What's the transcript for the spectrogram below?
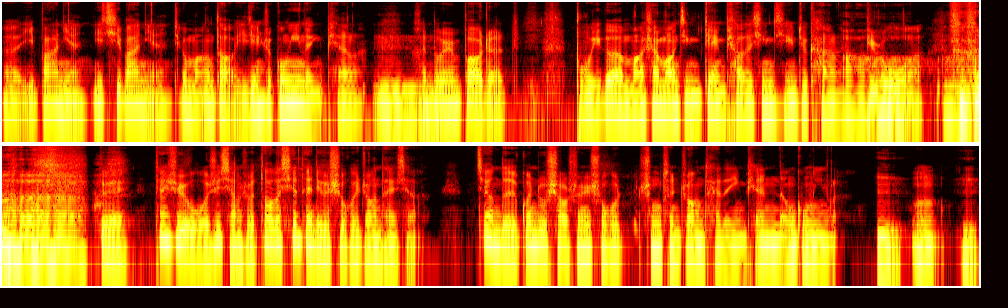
呃，一八年、一七八年，这个《盲道》已经是公映的影片了。嗯。很多人抱着补一个盲山盲景电影票的心情去看了，比如我。对，但是我是想说，到了现在这个社会状态下，这样的关注少数人生活生存状态的影片能公映了。嗯嗯嗯。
